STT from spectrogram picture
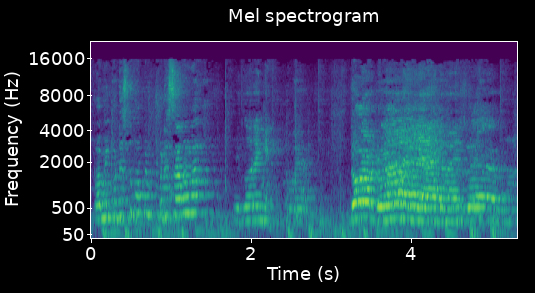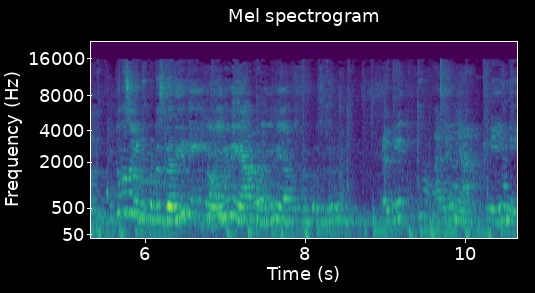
Pom mie pedes tuh pom mie pedes apa? Mak? digoreng ya Doer, doer. Oh, iya, doer, doer. doer. Itu masih lebih pedes dari ini. Kalau ini ya, kalau ini ya, lebih pedes dari ini. jadi adanya mie ini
